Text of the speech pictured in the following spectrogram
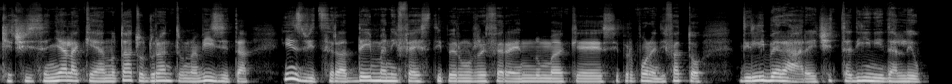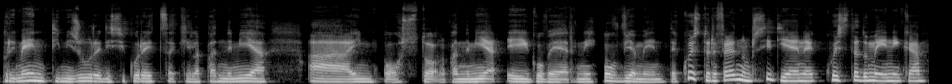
che ci segnala che ha notato durante una visita in Svizzera dei manifesti per un referendum che si propone di fatto di liberare i cittadini dalle opprimenti misure di sicurezza che la pandemia ha imposto, la pandemia e i governi, ovviamente. Questo referendum si tiene questa domenica.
